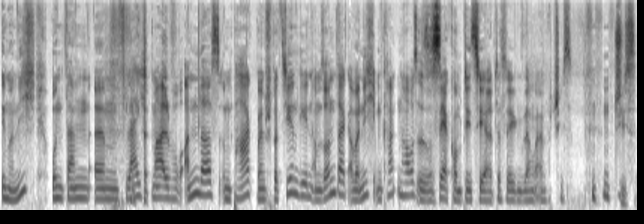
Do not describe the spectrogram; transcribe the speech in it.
Immer nicht. Und dann ähm, vielleicht mal woanders im Park beim Spazierengehen am Sonntag, aber nicht im Krankenhaus. Es ist sehr kompliziert, deswegen sagen wir einfach Tschüss. Tschüss.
